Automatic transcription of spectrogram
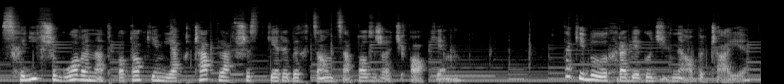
schyliwszy głowę nad potokiem, jak czapla wszystkie ryby chcąca pozrzeć okiem. Takie były hrabiego dziwne obyczaje.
